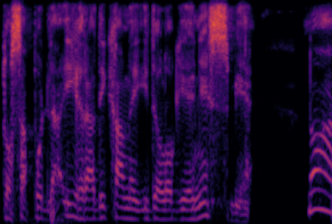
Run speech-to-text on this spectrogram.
To sa podľa ich radikálnej ideológie nesmie. No a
